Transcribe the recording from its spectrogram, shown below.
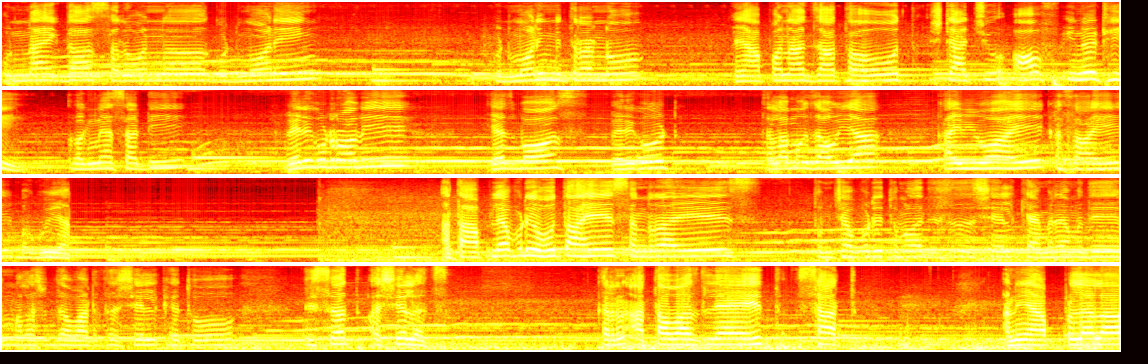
पुन्हा एकदा सर्वांना गुड मॉर्निंग गुड मॉर्निंग मित्रांनो आणि आपण आज जात आहोत स्टॅच्यू ऑफ युनिटी बघण्यासाठी. Very good Robbie yes boss very good चला मग जाऊया. काय व्ह्यू आहे कसा आहे बघूया. आता आपल्या पुढे होत आहे सनराईज तुमच्यापुढे तुम्हाला दिसत असेल कॅमेऱ्यामध्ये मला सुद्धा वाटत असेल की तो दिसत असेलच. कारण आता वाजले आहेत सात. आणि आपल्याला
